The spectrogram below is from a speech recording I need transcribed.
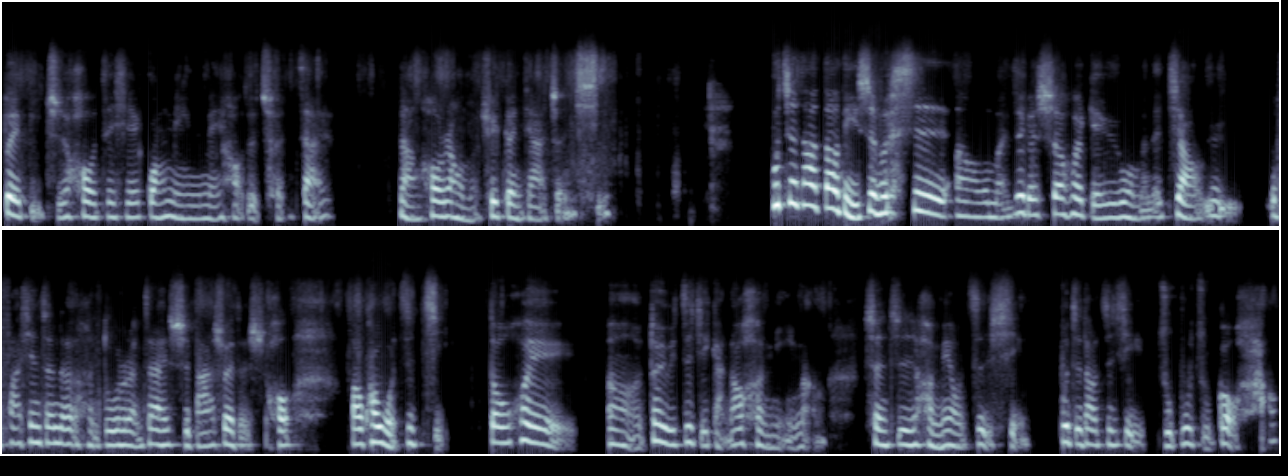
对比之后这些光明与美好的存在，然后让我们去更加珍惜。不知道到底是不是嗯，我们这个社会给予我们的教育，我发现真的很多人在十八岁的时候，包括我自己，都会嗯，对于自己感到很迷茫，甚至很没有自信。不知道自己足不足够好，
